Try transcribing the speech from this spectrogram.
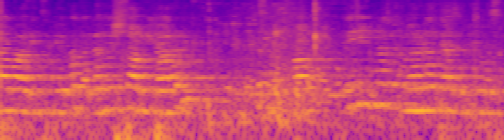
አበባ ሪትም በቃ ለበሽታ የሚዳርግ Eğilmez mi? Merdan dersi bilmesin.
